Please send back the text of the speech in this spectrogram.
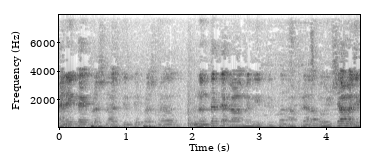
अनेक काही प्रश्न असतील ते प्रश्न नंतरच्या काळामध्ये येतील पण आपल्याला भविष्यामध्ये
